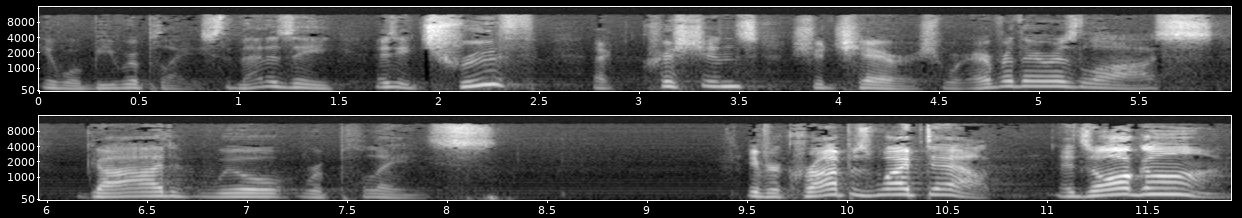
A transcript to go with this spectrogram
it will be replaced. And that is a, is a truth that Christians should cherish. Wherever there is loss, God will replace. If your crop is wiped out, it's all gone.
